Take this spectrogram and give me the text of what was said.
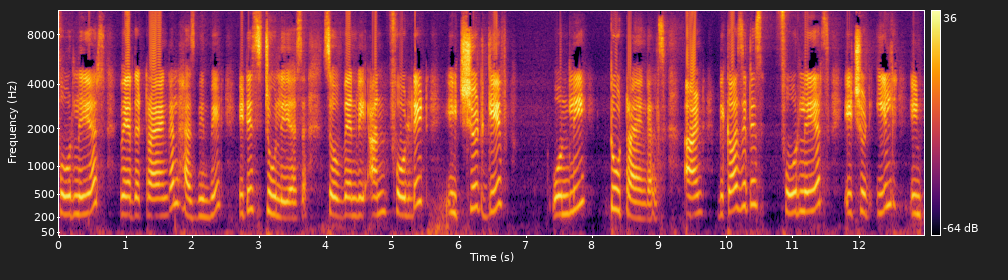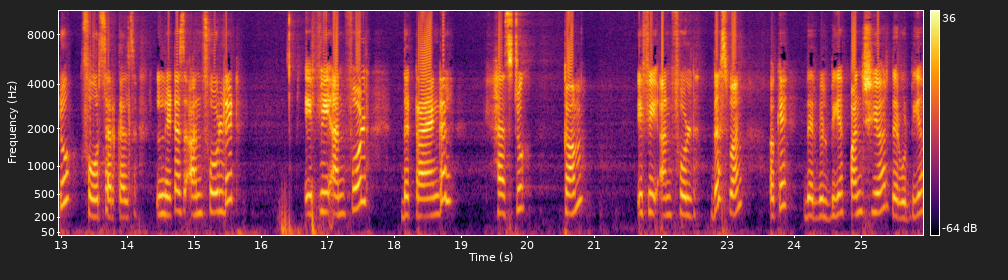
four layers where the triangle has been made, it is two layers. So, when we unfold it, it should give only two triangles and because it is four layers, it should yield into four circles. Let us unfold it. If we unfold, the triangle has to come if we unfold this one okay there will be a punch here there would be a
